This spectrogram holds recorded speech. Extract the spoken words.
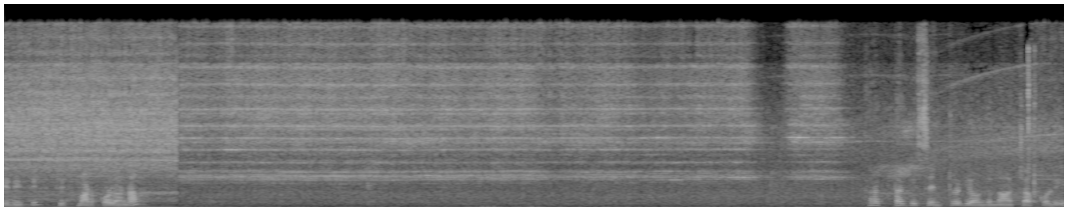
ಈ ರೀತಿ ಸ್ಟಿಚ್ ಮಾಡ್ಕೊಳ್ಳೋಣ. ಕರೆಕ್ಟಾಗಿ ಸೆಂಟ್ರಿಗೆ ಒಂದು ನಾಚ್ ಹಾಕ್ಕೊಳ್ಳಿ.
